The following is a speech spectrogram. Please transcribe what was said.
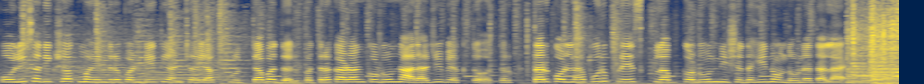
पोलीस अधीक्षक महेंद्र पंडित यांच्या या कृत्याबद्दल पत्रकारांकडून नाराजी व्यक्त तर तर कोल्हापूर प्रेस क्लबकडून निषेधही नोंदवण्यात आला आहे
